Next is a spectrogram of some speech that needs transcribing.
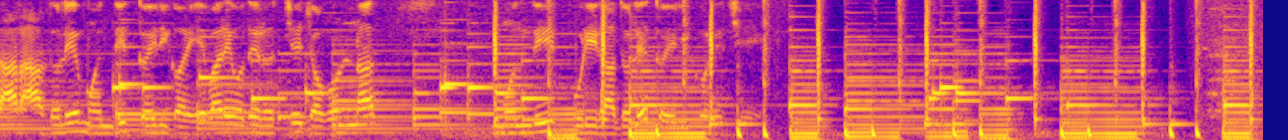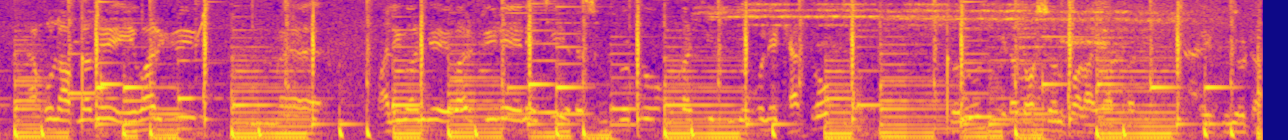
তার আদলে মন্দির তৈরি করে। এবারে ওদের হচ্ছে জগন্নাথ মন্দির পুরীর আদলে তৈরি দর্শন করাই আপনাদের এই পুজোটা।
